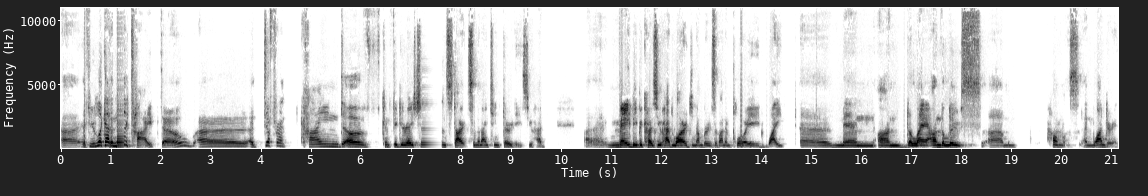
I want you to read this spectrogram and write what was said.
Uh, if you look at another type, though, uh, a different kind of configuration starts in the 1930s. You had maybe because you had large numbers of unemployed white uh, men on the land, on the loose, um, homeless and wandering.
